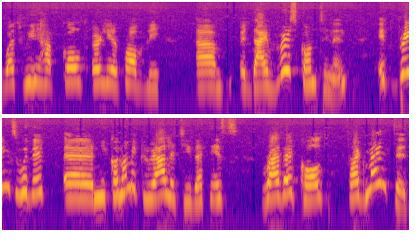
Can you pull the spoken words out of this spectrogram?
what we have called earlier probably um, a diverse continent. It brings with it an economic reality that is rather called fragmented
